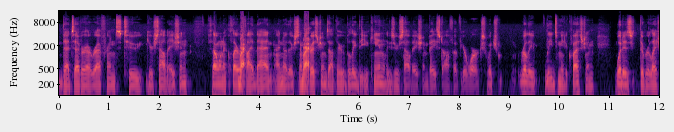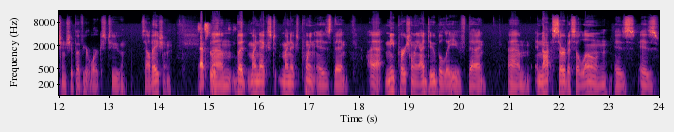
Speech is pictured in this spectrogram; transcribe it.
that's ever a reference to your salvation. So I want to clarify Right. that. I know there's some Right. Christians out there who believe that you can lose your salvation based off of your works, which really leads me to question what is the relationship of your works to salvation. Absolutely. Um, but my next my next point is that uh, me personally, I do believe that um, and not service alone is is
